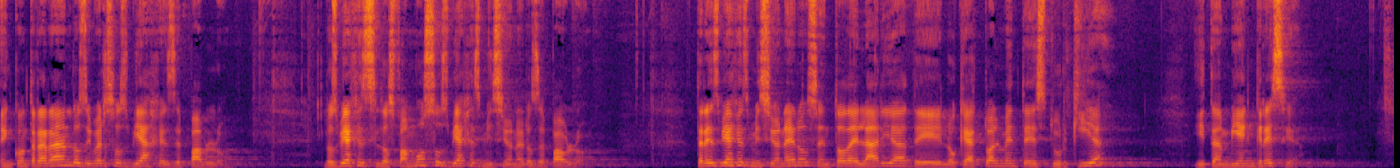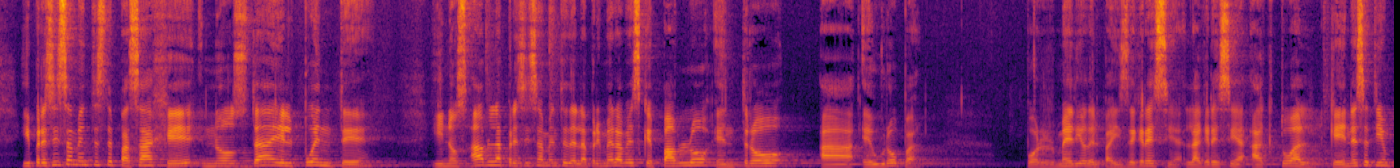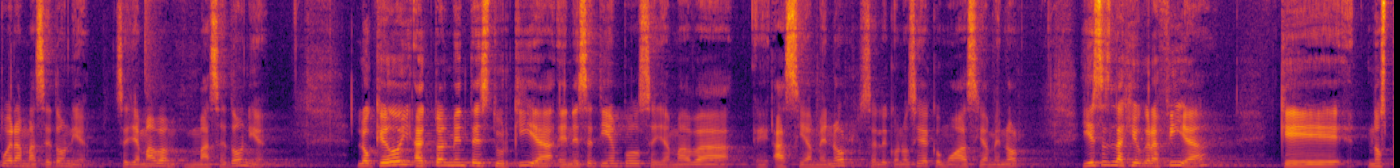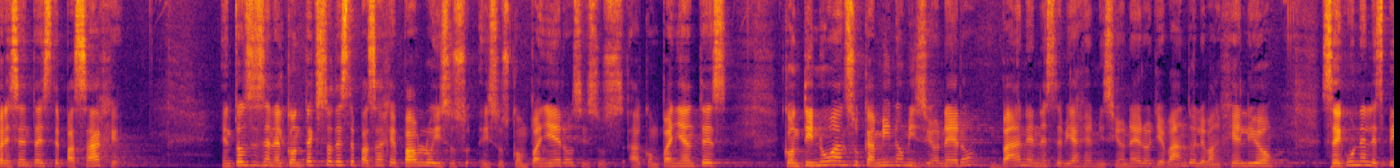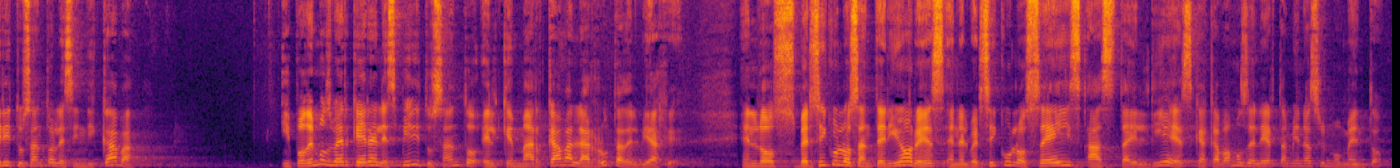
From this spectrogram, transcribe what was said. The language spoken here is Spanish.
encontrarán los diversos viajes de Pablo, los viajes, los famosos viajes misioneros de Pablo. Tres viajes misioneros en toda el área de lo que actualmente es Turquía y también Grecia. Y precisamente este pasaje nos da el puente y nos habla precisamente de la primera vez que Pablo entró a Europa por medio del país de Grecia, la Grecia actual, que en ese tiempo era Macedonia, se llamaba Macedonia. Lo que hoy actualmente es Turquía, en ese tiempo se llamaba eh, Asia Menor, se le conocía como Asia Menor. Y esa es la geografía que nos presenta este pasaje. Entonces, en el contexto de este pasaje, Pablo sus, y sus compañeros y sus acompañantes Continúan su camino misionero, van en este viaje misionero llevando el Evangelio según el Espíritu Santo les indicaba. Y podemos ver que era el Espíritu Santo el que marcaba la ruta del viaje. En los versículos anteriores, en el versículo 6 hasta el 10, que acabamos de leer también hace un momento,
